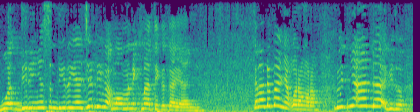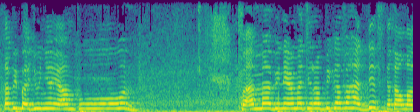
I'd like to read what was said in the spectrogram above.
buat dirinya sendiri aja dia nggak mau menikmati kekayaannya. Karena ada banyak orang-orang duitnya ada gitu, tapi bajunya ya ampun. Fa'amma bini'mati rabbika fahadith kata Allah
